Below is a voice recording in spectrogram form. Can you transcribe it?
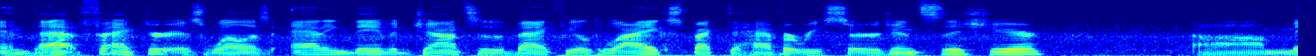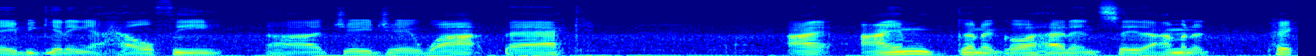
And that factor, as well as adding David Johnson to the backfield, who I expect to have a resurgence this year, um, maybe getting a healthy uh, J.J. Watt back. I I'm gonna go ahead and say that I'm gonna pick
